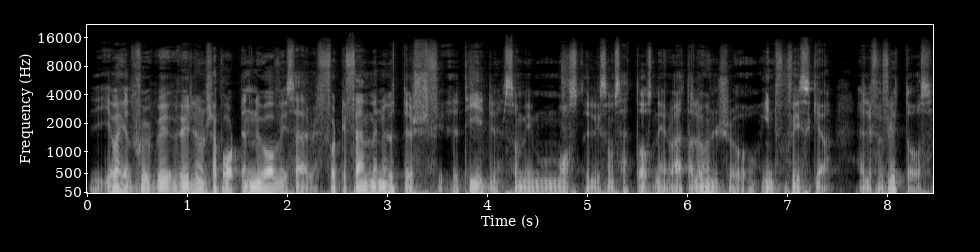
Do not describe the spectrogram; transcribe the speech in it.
Jag var helt sjuk. Vid vid lunchrapporten, nu har vi så här 45 minuters tid som vi måste liksom sätta oss ner och äta lunch och inte få fiska. Eller förflytta oss.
